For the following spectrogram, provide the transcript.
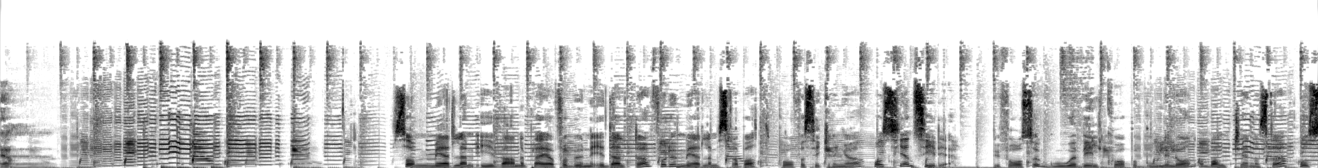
Ja. Eh, Som medlem i Vernepleierforbundet i Delta får du medlemsrabatt på forsikringer hos Gjensidige. Du får også gode vilkår på boliglån og banktjenester hos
